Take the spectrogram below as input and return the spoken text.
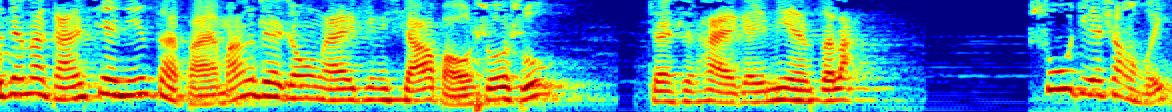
先呢，感谢您在百忙之中来听小宝说书，真是太给面子了。书接上回，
